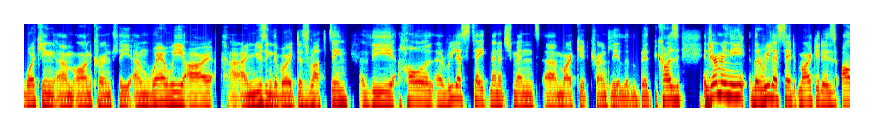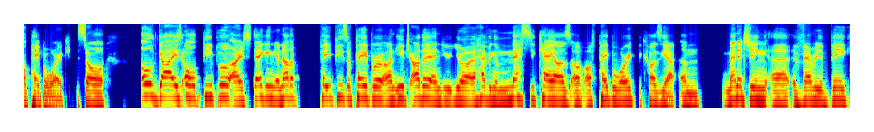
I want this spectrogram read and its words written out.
working um, on currently, um, where we are. I'm using the word disrupting the whole uh, real estate management uh, market currently a little bit because in Germany the real estate market is all paperwork. So old guys, old people are stacking another piece of paper on each other, and you you're having a messy chaos of, of paperwork because yeah, um, managing a, very big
